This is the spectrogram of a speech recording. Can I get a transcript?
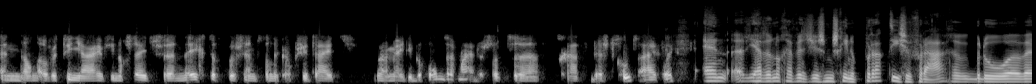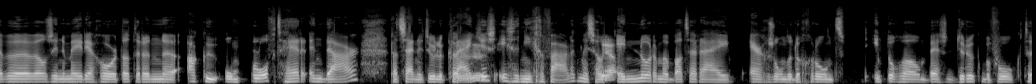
En dan over tien jaar heeft hij nog steeds 90% eh, van de capaciteit waarmee die begon, zeg maar. Dus dat uh, gaat best goed eigenlijk. En uh, ja, dan nog eventjes misschien een praktische vraag. Ik bedoel, uh, we hebben wel eens in de media gehoord dat er een accu ontploft her en daar. Dat zijn natuurlijk kleintjes. Mhm. Is het niet gevaarlijk met zo'n enorme batterij ergens onder de grond in toch wel een best druk bevolkt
